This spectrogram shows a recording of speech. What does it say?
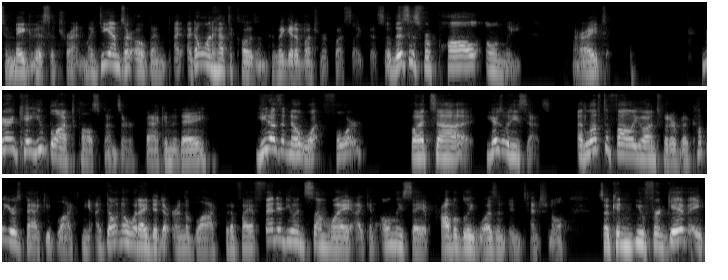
to make this a trend. My DMs are open. I, I don't want to have to close them because I get a bunch of requests like this. So this is for Paul only. All right. Mary Kay, you blocked Paul Spencer back in the day. He doesn't know what for, but uh, here's what he says I'd love to follow you on Twitter, but a couple years back you blocked me. I don't know what I did to earn the block, but if I offended you in some way, I can only say it probably wasn't intentional. So, can you forgive a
